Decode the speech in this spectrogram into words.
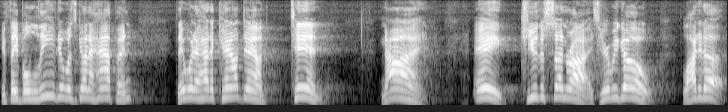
If they believed it was going to happen, they would have had a countdown 10, 9, 8, cue the sunrise. Here we go. Light it up.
